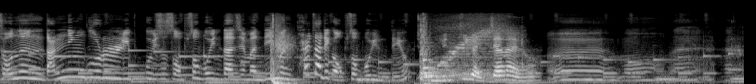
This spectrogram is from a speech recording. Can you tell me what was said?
저는 난닝구를 입고 있어서 없어 보인다지만 님은 팔다리가 없어 보이는데요? 전 윤기가 있잖아요. 에 뭐 네. 네.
